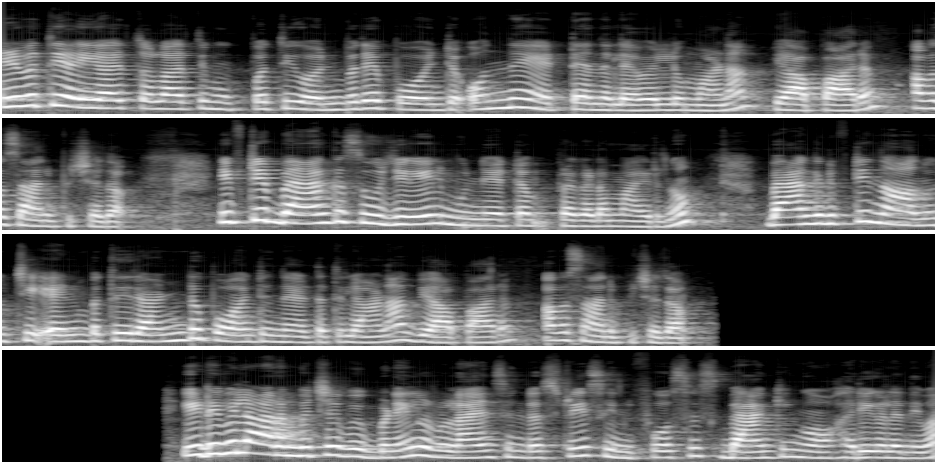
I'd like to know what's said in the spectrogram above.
എഴുപത്തി അയ്യായിരത്തി തൊള്ളായിരത്തി മുപ്പത്തി ഒൻപത് പോയിന്റ് ഒന്ന് എട്ട് എന്ന ലെവലിലുമാണ് വ്യാപാരം അവസാനിപ്പിച്ചത്. നിഫ്റ്റി ബാങ്ക് സൂചികയിൽ മുന്നേറ്റം പ്രകടമായിരുന്നു. ബാങ്ക് നിഫ്റ്റി നാനൂറ്റി എൺപത്തി രണ്ട് പോയിന്റ് നേട്ടത്തിലാണ് വ്യാപാരം അവസാനിപ്പിച്ചത്. ഇടിവിൽ ആരംഭിച്ച വിപണിയിൽ റിലയൻസ് ഇൻഡസ്ട്രീസ് ഇൻഫോസിസ് ബാങ്കിംഗ് ഓഹരികൾ എന്നിവ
